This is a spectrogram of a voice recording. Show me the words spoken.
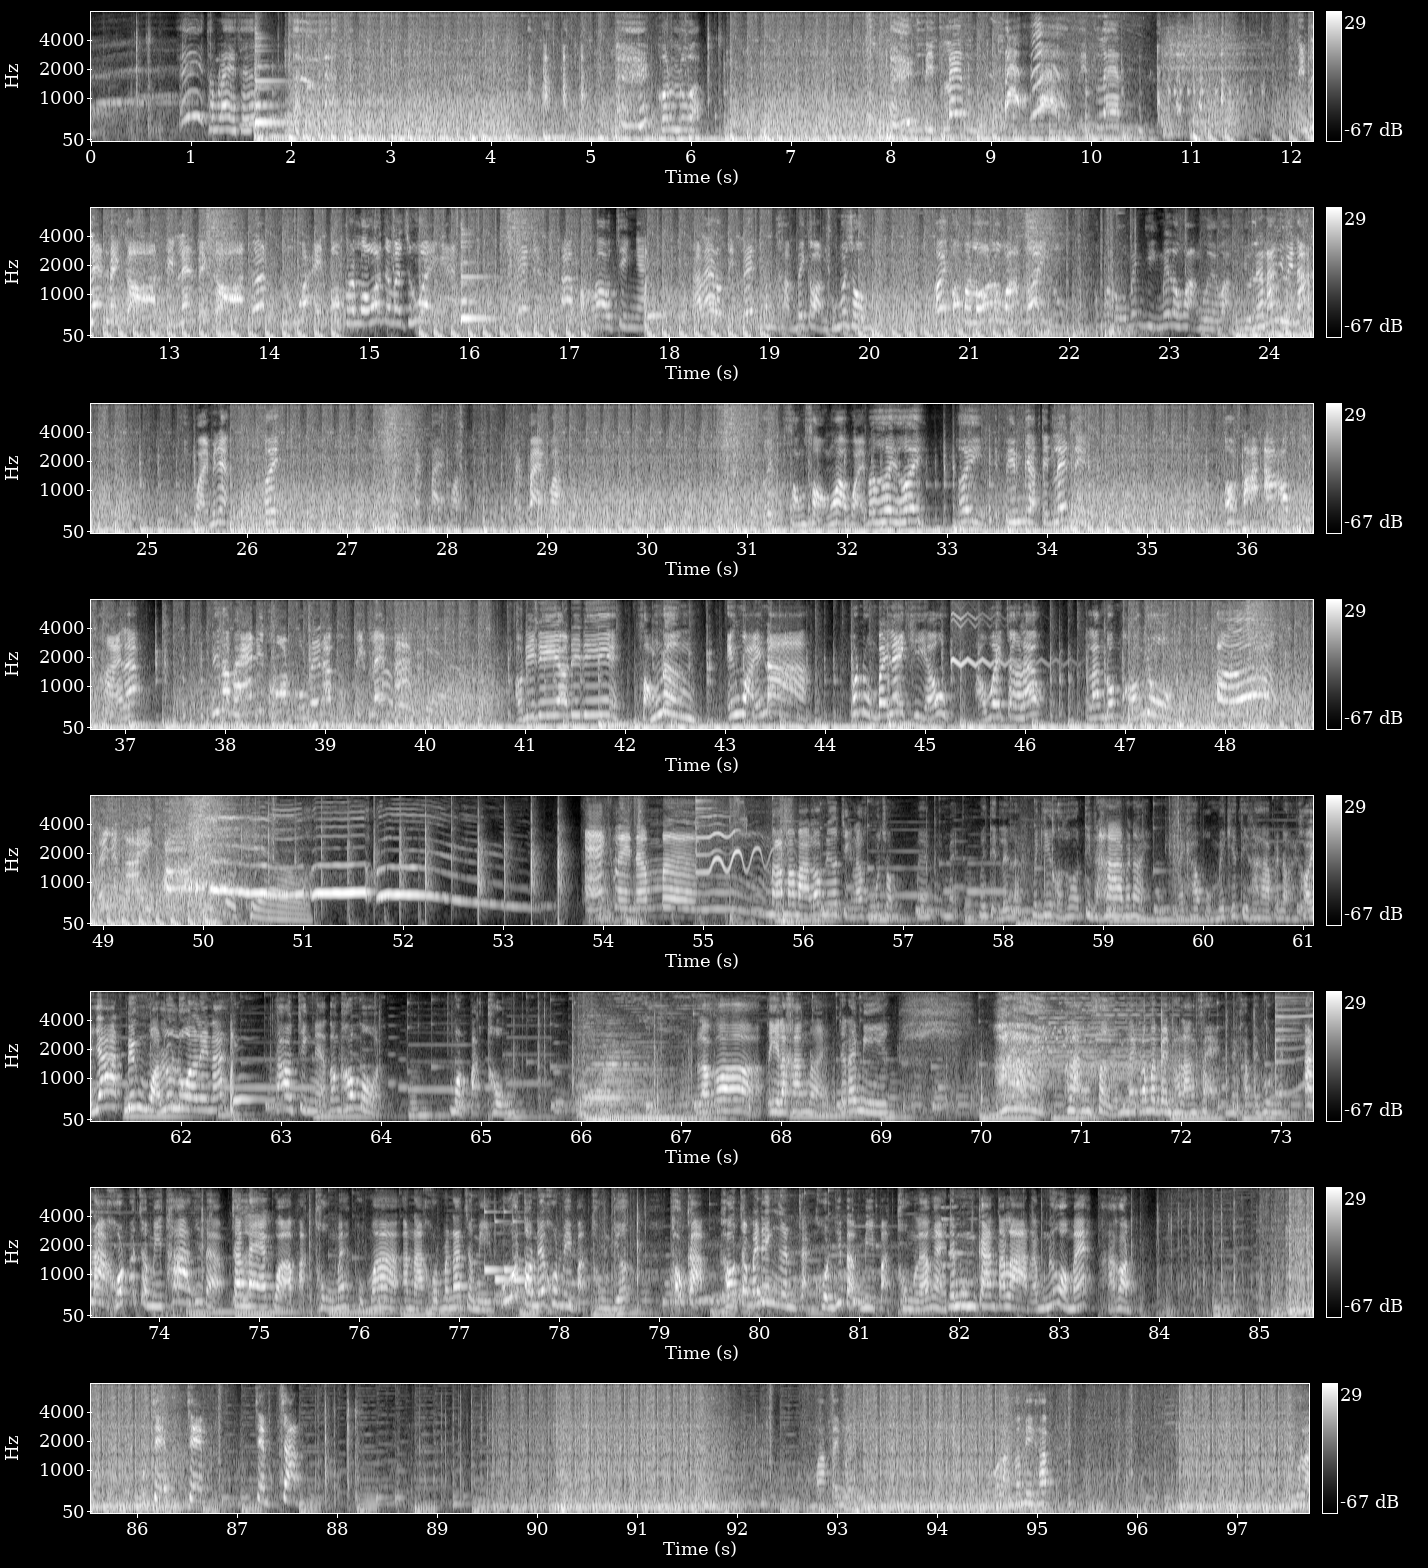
เฮ้ยทำไรอะเธอ ติดเล่น ติดเล่น ติดเล่นไปก่อน ติดเล่นไปก่อนเพื่อรู้ว่าไอ้ต้มพะโล้จะมาช่วยไงเล่นเดี๋ยวไฟฟ้าของเราจริงไงตอนแรกเราติดเล่นขำๆไปก่อนคุณผู้ชมเฮ้ยต้มพะโล้ระวังเฮ้ยต้มพะโล้แม่งยิงไม่ระวังเลยว่ะอยู่ในนั้นอยู่ในนั้นไหวไหมเนี่ยเฮ้ยแปลกๆว่ะแปลกๆว่ะเฮ้ยสองสองว่ะไหวปะเฮ้ยเฮ้ยเฮ้ยไอ้ปิมอย่าติดเล่นดิเอาตาเอา แพ้นี่โทษผมเลยนะ ผมติดเล่นนะ เอาดีๆ เอาดีๆสองหนึ่งเอ็งไหวน่าพ่อหนุ่มใบเล่เขียว เอาไว้เจอแล้วกำลังดมของอยู่ เออ ได้ยังไงเออ Double kill. แอกเลยนะมึง มามามารอบนี้เอาจริงแล้วคุณผู้ชมไม่ไม่ไม่ติดเล่นแล้วเมื่อกี้ขอโทษติดฮาไปหน่อยนะครับผมไม่อกี้ติดฮาไปหน่อย ขออนุญาตดึงหัวรัวๆเลยนะ ถ้าเอาจริงเนี่ยต้องเข้าโหมด โหมดปักธง แล้วก็ตีละครั้งหน่อย จะได้มี พลังเสริมนะครับมันเป็นพลังแฝงนะครับไอ้พวกนี้อนาคตมันจะมีท่าที่แบบ จะแรงกว่าปักธงไหมผมว่าอนาคตมันน่าจะมีเพราะว่าตอนนี้คนมีปักธงเยอะ เท่ากับเขาจะไม่ได้เงินจากคนที่แบบมีปักธงแล้วไง ในมุมการตลาดอะมึงนึกออกไหมหาก่อนเจ็บเจ็บเจ็บจัดมาเต็มเลยตัวหลังก็มีครับ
